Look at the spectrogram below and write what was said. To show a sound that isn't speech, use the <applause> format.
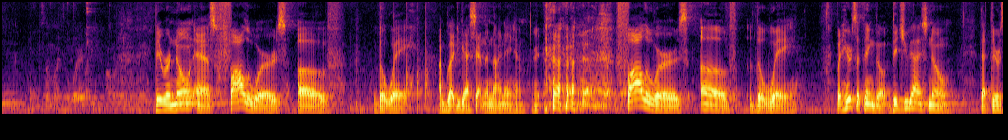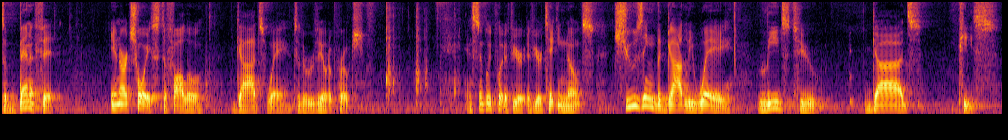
They were known as followers of the way. I'm glad you guys sat in the 9 a.m. Right? <laughs> followers of the way. But here's the thing though did you guys know that there's a benefit in our choice to follow God's way, to the revealed approach. And simply put, if you're, if you're taking notes, choosing the godly way leads to God's peace.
